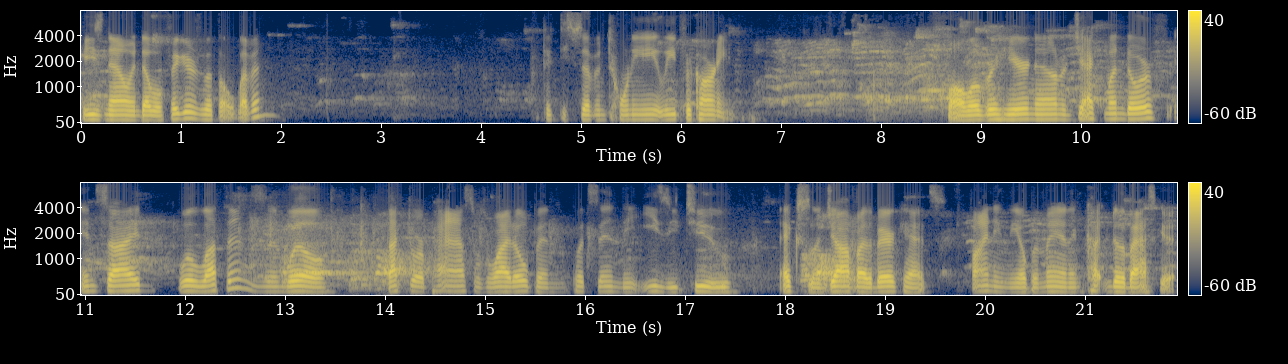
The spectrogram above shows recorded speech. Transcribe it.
He's now in double figures with 11. 57 28 lead for Kearney. Ball over here now to Jack Mundorf. Inside, Will Luthens. And Will, backdoor pass was wide open. Puts in the easy two. Excellent job by the Bearcats. Finding the open man and cutting to the basket.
